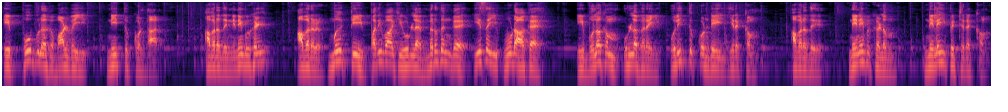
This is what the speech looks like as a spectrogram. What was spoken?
இப்பூவுலக வாழ்வை நீத்து கொண்டார். அவரது நினைவுகள் அவர் மீட்டி பதிவாகியுள்ள மிருதங்க இசை ஊடாக இவ்வுலகம் உள்ளவரை ஒலித்துக்கொண்டே இருக்கும். அவரது நினைவுகளும் நிலை பெற்றிருக்கும்.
